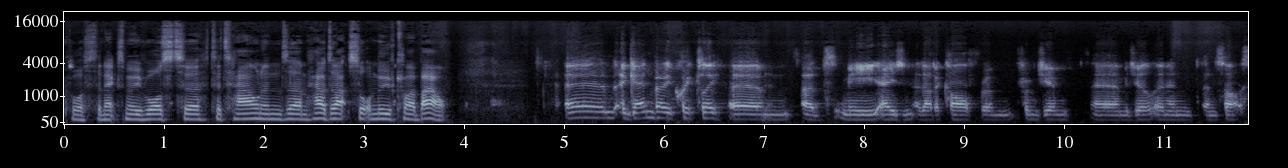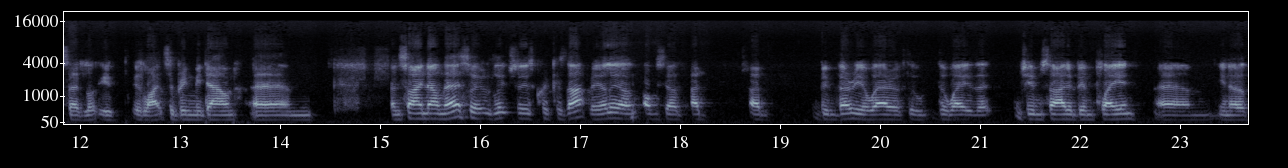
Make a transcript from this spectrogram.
of course, the next move was to, to town, and um, how did that sort of move come about? Um, again, very quickly, um, me agent had had a call from from Jim Magilton and, and sort of said, look, you'd, you'd like to bring me down um, and sign down there. So it was literally as quick as that, really. Obviously, I'd, I'd, I'd been very aware of the, the way that Jim's side had been playing. Um, you know,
